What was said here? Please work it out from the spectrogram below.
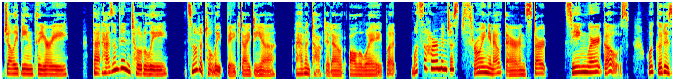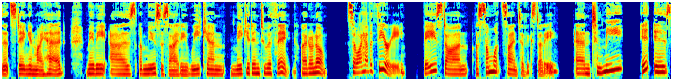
jelly bean theory that hasn't been totally it's not a totally baked idea. I haven't talked it out all the way, but what's the harm in just throwing it out there and start seeing where it goes? What good is it staying in my head? Maybe as a Muse Society, we can make it into a thing. I don't know. So I have a theory based on a somewhat scientific study. And to me, it is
